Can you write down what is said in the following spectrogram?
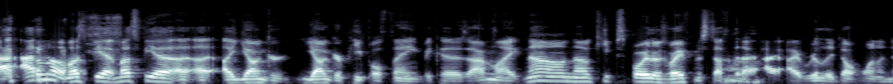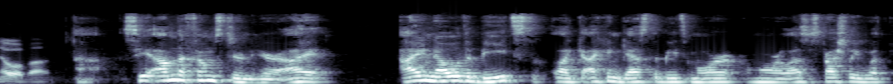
I, I don't know. It must be a, it must be a, a, a younger younger people thing because I'm like, no, no, keep spoilers away from stuff that I, I really don't want to know about. Uh, see, I'm the film student here. I I know the beats, like I can guess the beats more more or less, especially with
